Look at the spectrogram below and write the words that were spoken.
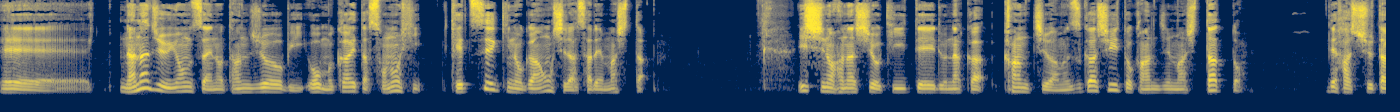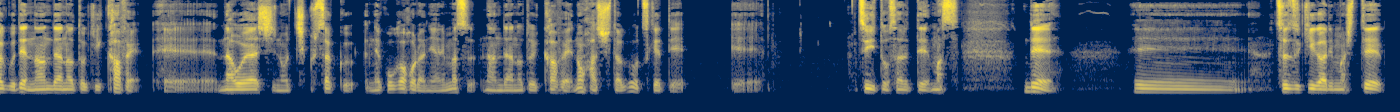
えー、74歳の誕生日を迎えたその日、血液の癌を知らされました。医師の話を聞いている中、完治は難しいと感じましたと。で、ハッシュタグでなんであの時カフェ、えー、名古屋市の千種区、猫ヶ原にあります、なんであの時カフェのハッシュタグをつけて、えー、ツイートされてます。で、えー、続きがありまして、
